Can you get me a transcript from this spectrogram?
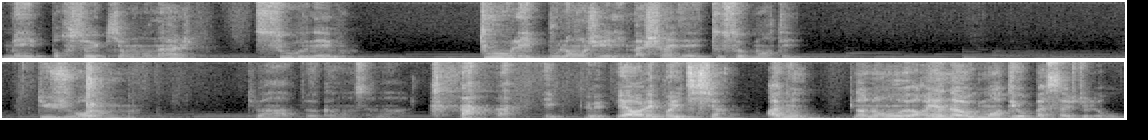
mais pour ceux qui ont mon âge, souvenez-vous, tous les boulangers, les machins, ils avaient tous augmenté. Du jour au lendemain. Tu vois un peu comment ça marche. et, alors les politiciens? Ah non, non, non, euh, rien n'a augmenté au passage de l'euro.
